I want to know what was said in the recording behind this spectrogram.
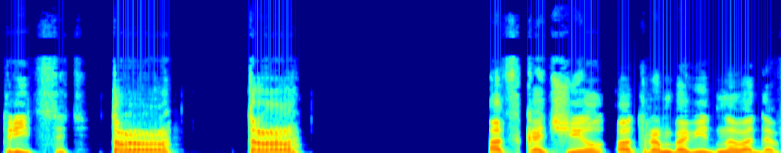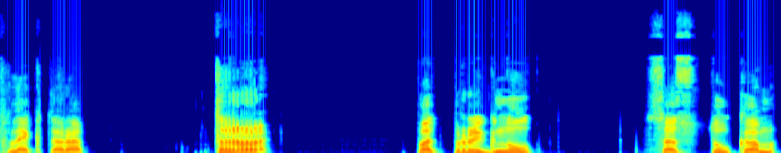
тридцать, тррр, тррр. Отскочил от ромбовидного дефлектора. Тррр. Подпрыгнул, со стуком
